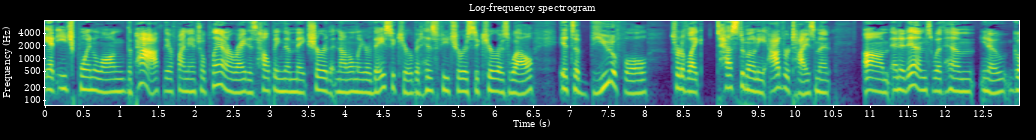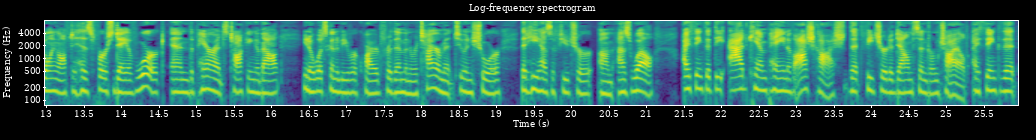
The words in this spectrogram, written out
at each point along the path, their financial planner, right, is helping them make sure that not only are they secure, but his future is secure as well. It's a beautiful sort of like testimony advertisement. Um, and it ends with him, you know, going off to his first day of work and the parents talking about, you know, what's going to be required for them in retirement to ensure that he has a future um, as well. I think that the ad campaign of Oshkosh that featured a Down syndrome child. I think that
